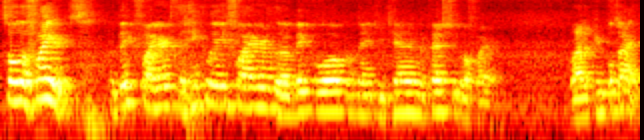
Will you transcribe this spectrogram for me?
So the fires, the big fires, the Hinckley fire, the big blow up of 1910, and the Peshtigo fire. A lot of people died.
